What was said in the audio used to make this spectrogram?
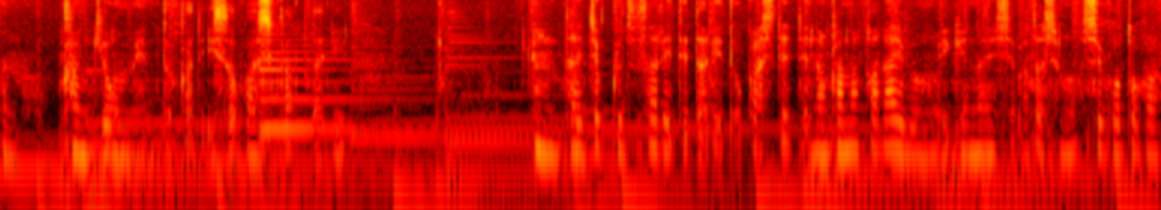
あの環境面とかで忙しかったりうん体調崩されてたりとかしててなかなかライブも行けないし私も仕事が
